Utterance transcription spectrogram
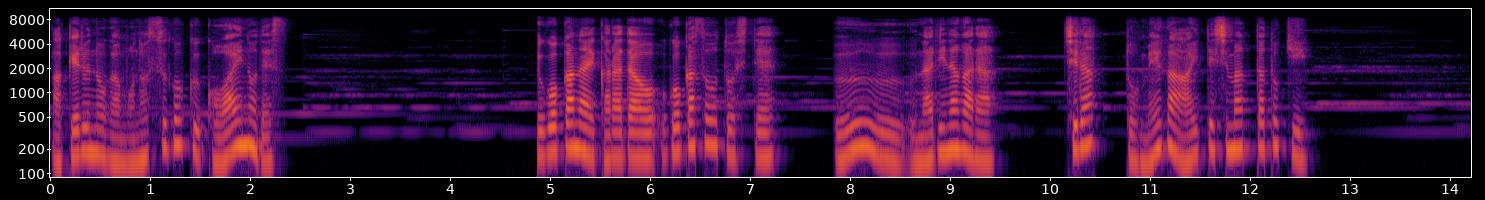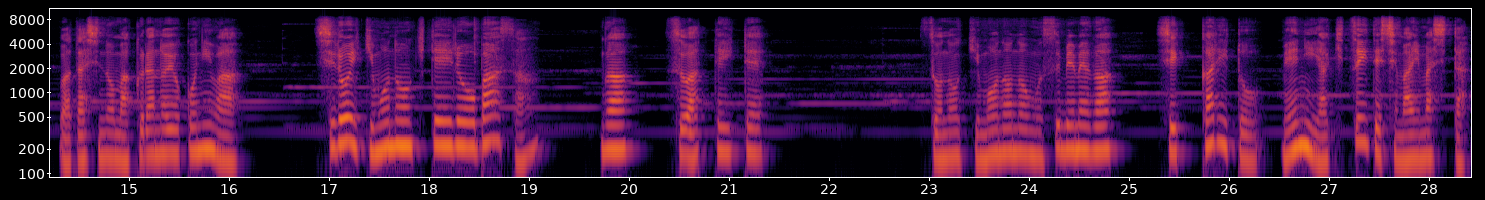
開けるのがものすごく怖いのです。動かない体を動かそうとしてうーううなりながら、ちらっと目が開いてしまったとき、私の枕の横には白い着物を着ているおばあさんが座っていて、その着物の結び目がしっかりと目に焼き付いてしまいました。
